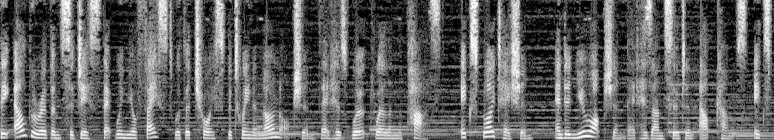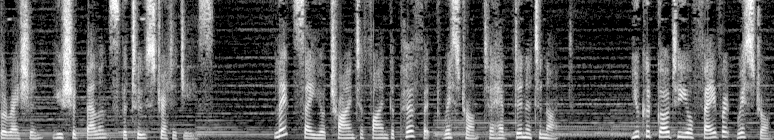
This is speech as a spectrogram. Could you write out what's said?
The algorithm suggests that when you're faced with a choice between a known option that has worked well in the past, exploitation, and a new option that has uncertain outcomes, exploration, you should balance the two strategies. Let's say you're trying to find the perfect restaurant to have dinner tonight. You could go to your favorite restaurant,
